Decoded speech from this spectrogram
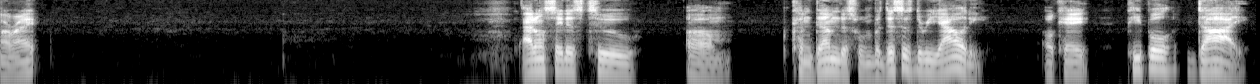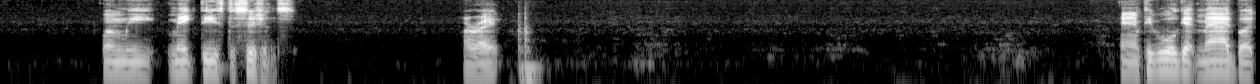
All right. I don't say this to um, condemn this one, but this is the reality. Okay. People die when we make these decisions. All right. and people will get mad, but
